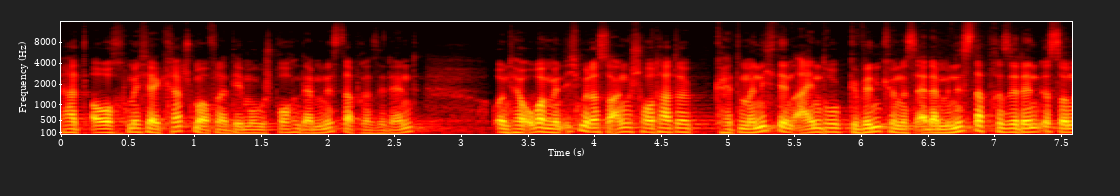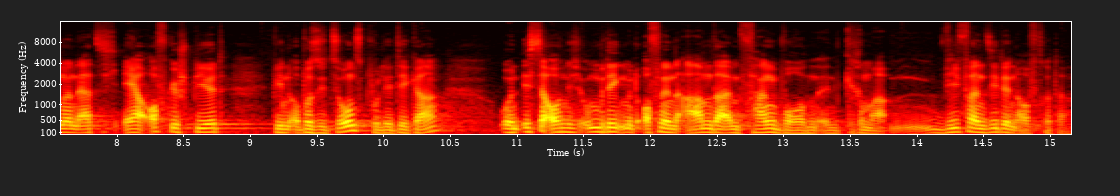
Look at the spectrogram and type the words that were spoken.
hat auch Michael Kretschmer auf einer Demo gesprochen, der Ministerpräsident. Und Herr Ober, wenn ich mir das so angeschaut hatte, hätte man nicht den Eindruck gewinnen können, dass er der Ministerpräsident ist, sondern er hat sich eher aufgespielt wie ein Oppositionspolitiker und ist ja auch nicht unbedingt mit offenen Armen da empfangen worden in Grimma. Wie fanden Sie den Auftritt da?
